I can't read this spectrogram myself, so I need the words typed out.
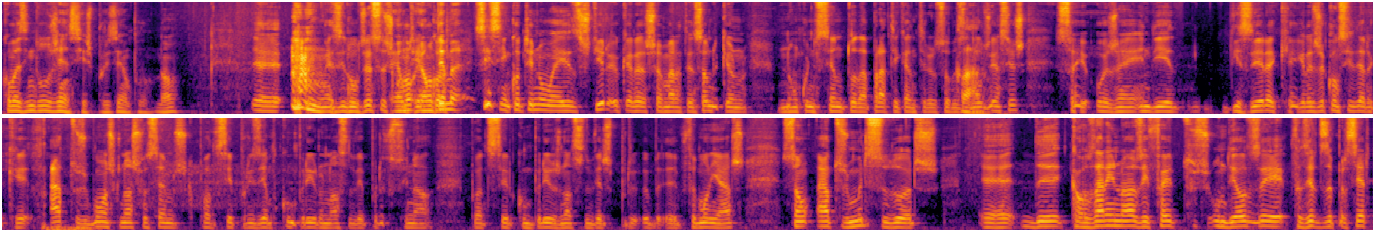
como as indulgências, por exemplo, não? Eh, as indulgências é um, continuam, é um tema... sim, sim, continuam a existir. Eu quero chamar a atenção de que eu, não conhecendo toda a prática anterior sobre claro. as indulgências, sei hoje em dia dizer é que a Igreja considera que atos bons que nós façamos, que pode ser, por exemplo, cumprir o nosso dever profissional, pode ser cumprir os nossos deveres familiares, são atos merecedores eh, de causar em nós efeitos. Um deles é fazer desaparecer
